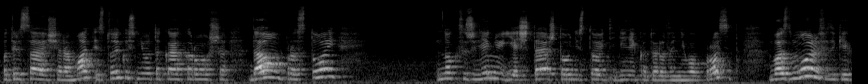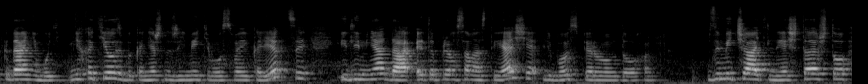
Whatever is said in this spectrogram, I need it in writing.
потрясающий аромат, и стойкость у него такая хорошая, да, он простой, но, к сожалению, я считаю, что он не стоит те денег, которые за него просят. Возможно, все-таки когда-нибудь. Мне хотелось бы, конечно же, иметь его в своей коллекции, и для меня, да, это прям самая настоящая любовь с первого вдоха. Замечательно, я считаю, что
